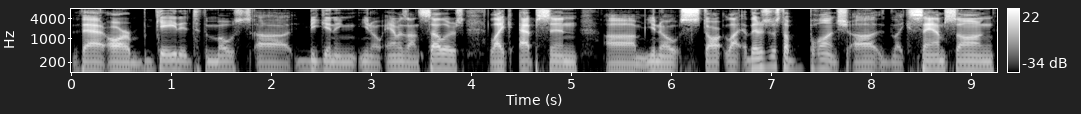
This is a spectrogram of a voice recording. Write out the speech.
that are gated to the most uh, beginning, you know, Amazon sellers like Epson, um, you know, Star. Like, there's just a bunch, uh, like Samsung,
